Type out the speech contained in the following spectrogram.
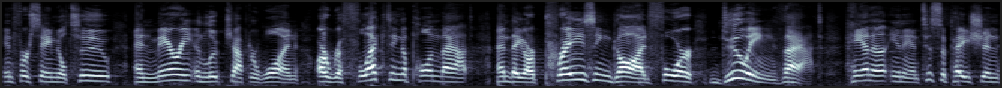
in 1 Samuel 2 and Mary in Luke chapter 1 are reflecting upon that and they are praising God for doing that. Hannah in anticipation,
